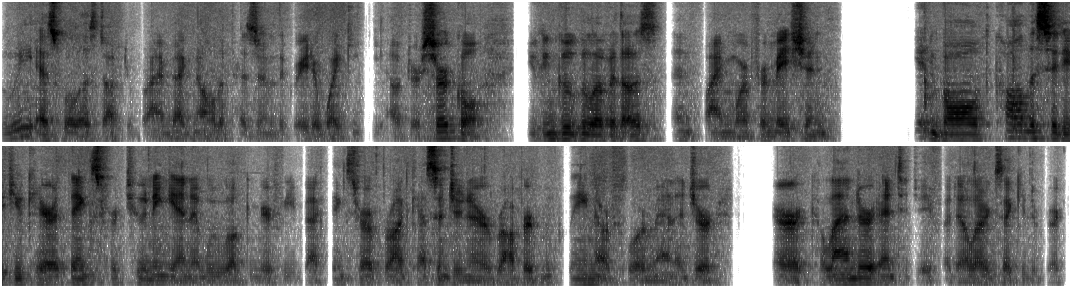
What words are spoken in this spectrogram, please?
Hui, as well as Dr. Brian Bagnall, the president of the Greater Waikiki Outdoor Circle. You can Google over those and find more information. Get involved. Call the city if you care. Thanks for tuning in, and we welcome your feedback. Thanks to our broadcast engineer, Robert McLean, our floor manager, Eric Calander, and to Jay Fidel, our executive director,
